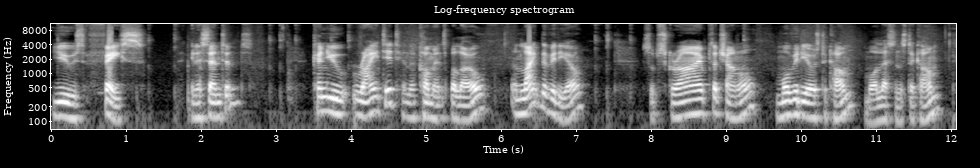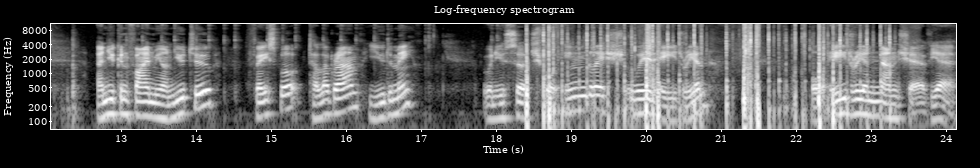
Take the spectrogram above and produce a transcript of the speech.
use face in a sentence? Can you write it in the comments below and like the video? Subscribe to the channel more videos to come, more lessons to come. And you can find me on YouTube, Facebook, Telegram, Udemy. When you search for English with Adrian or Adrian Nantchev, yeah.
